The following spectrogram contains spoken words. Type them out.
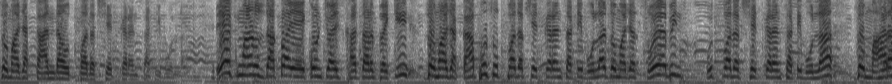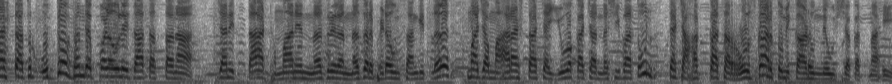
जो माझ्या कांदा उत्पादक शेतकऱ्यांसाठी बोलला. एक माणूस दाखवा या एकोणचाळीस खासदारांपैकी जो माझ्या कापूस उत्पादक शेतकऱ्यांसाठी बोलला जो माझ्या सोयाबीन उत्पादक शेतकऱ्यांसाठी बोलला जो महाराष्ट्रातून उद्योगधंदे पळवले जात असताना ज्याने ताठ माने नजरेला नजर भिडवून सांगितलं माझ्या महाराष्ट्राच्या युवकाच्या नशिबातून त्याच्या हक्काचा रोजगार तुम्ही काढून नेऊ शकत नाही.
